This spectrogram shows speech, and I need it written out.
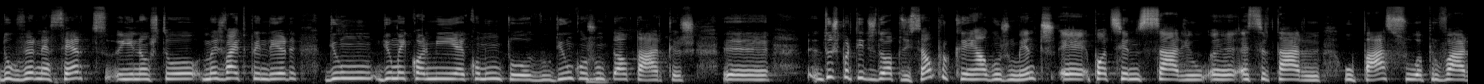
do governo é certo e não estou, mas vai depender de, um, de uma economia como um todo, de um conjunto de autarcas, eh, dos partidos da oposição, porque em alguns momentos é, pode ser necessário eh, acertar o passo, aprovar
